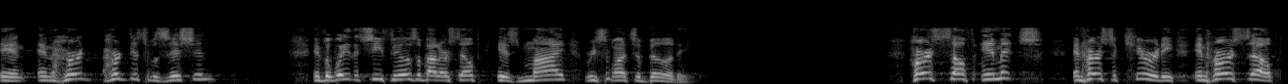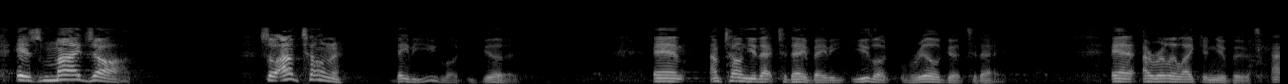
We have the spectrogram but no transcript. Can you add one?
And, and her, her disposition and the way that she feels about herself is my responsibility. Her self image and her security in herself is my job. So I'm telling her, baby, you look good. And I'm telling you that today, baby. You look real good today. And I really like your new boots. I,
